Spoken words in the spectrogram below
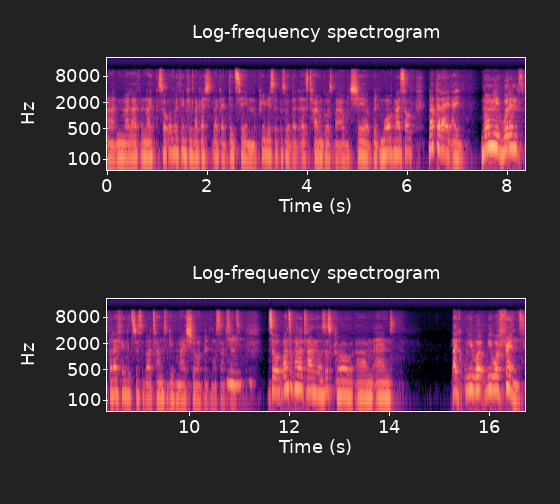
uh, in my life, and like so overthinkers, like I like I did say in the previous episode, that as time goes by, I would share a bit more of myself. Not that I, I normally wouldn't, but I think it's just about time to give my show a bit more substance. Mm. So once upon a time there was this girl, um, and like we were we were friends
